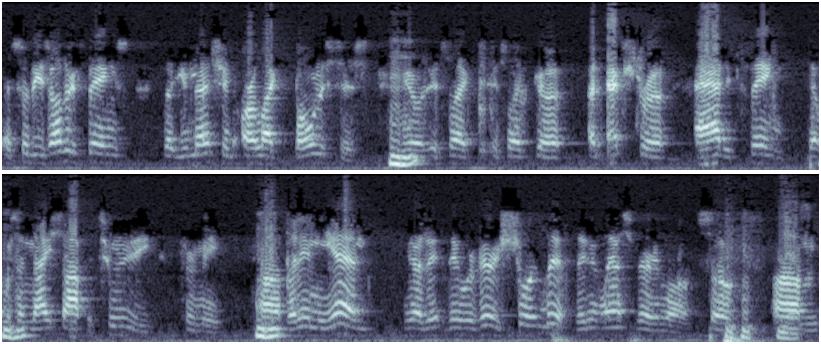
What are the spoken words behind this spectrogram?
and so these other things that you mentioned are like bonuses. Mhm. You know, it's like it's like uh, an extra added thing that was a Mhm. nice opportunity for me. Uh, Mhm. but in the end, you know, they, they were very short lived. They didn't last very long. So Mhm. um,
